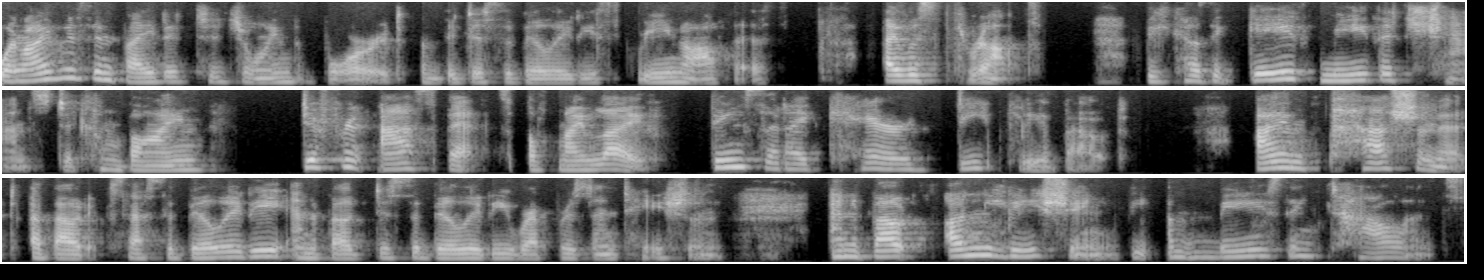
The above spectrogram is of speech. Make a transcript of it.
When I was invited to join the board of the Disability Screen Office, I was thrilled because it gave me the chance to combine different aspects of my life, things that I care deeply about. I am passionate about accessibility and about disability representation and about unleashing the amazing talents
